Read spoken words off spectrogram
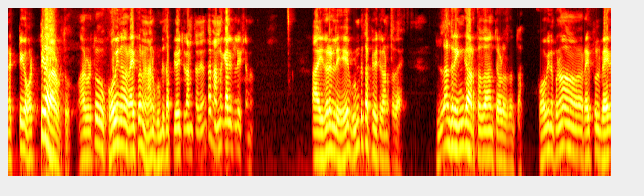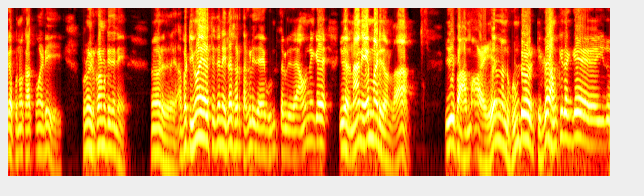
ನೆಟ್ಟಿಗೆ ಒಟ್ಟಿಗೆ ಆಡ್ಬಿಡ್ತು ಆಡ್ಬಿಡ್ತು ಕೋವಿನ ರೈಫಲ್ ನಾನು ಗುಂಡು ತಪ್ಪಿ ಹೋಯ್ತು ಕಾಣ್ತದೆ ಅಂತ ನನ್ನ ಕ್ಯಾಲ್ಕುಲೇಷನ್ ಆ, ಇದರಲ್ಲಿ ಗುಂಡು ತಪ್ಪಿ ಹೋಯ್ತು ಕಾಣ್ತದೆ. ಇಲ್ಲಾಂದ್ರೆ ಹಿಂಗೆ ಆಡ್ತದ ಅಂತ ಹೇಳೋದು ಅಂತ. ಕೋವಿನ ಪುನಃ ರೈಫಲ್ ಬೇಗ ಪುನಃ ಕಾಕ್ ಮಾಡಿ ಪುನಃ ಹಿಡ್ಕೊಂಡ್ಬಿಟ್ಟಿದ್ದೀನಿ. ನೋಡಿದ್ರೆ ಬಟ್ ಇವ ಹೇಳ್ತಿದ್ದೇನೆ, ಇಲ್ಲ ಸರ್ ತಗಲಿದೆ, ಗುಂಡು ತಗಲಿದೆ. ಅವನಿಗೆ ಇದೆ ನಾನು ಏನು ಮಾಡಿದವನಲ್ಲ? ಈ ಏನು ನನ್ನ ಗುಂಡು ಟಿಗ್ಗ ಅಂಕಿದಂಗೆ ಇದು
